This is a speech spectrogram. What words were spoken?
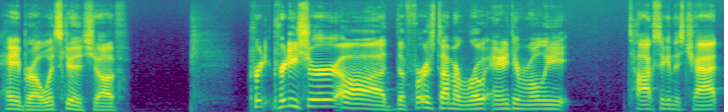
Hey, bro, what's good, Shove? Pretty pretty sure uh, the first time I wrote anything remotely toxic in this chat,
